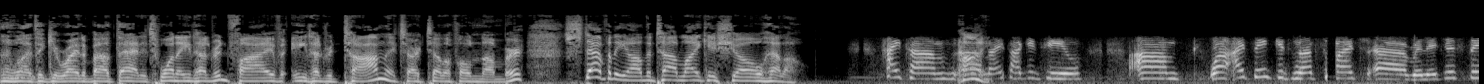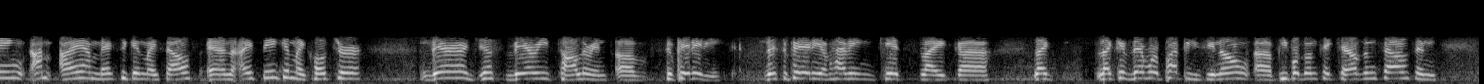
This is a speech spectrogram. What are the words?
Well, I think you're right about that. It's 1-800-5800-TOM. That's our telephone number. Stephanie on the Tom Leykis show. Hello. Hi, Tom. Hi. Uh, nice talking to you. Um, well, I think it's not so much a religious thing. I'm, I am Mexican myself, and I think in my culture, they're just very tolerant of stupidity. The stupidity of having kids like, uh, like, like if there were puppies, you know, uh, people don't take care of themselves, and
